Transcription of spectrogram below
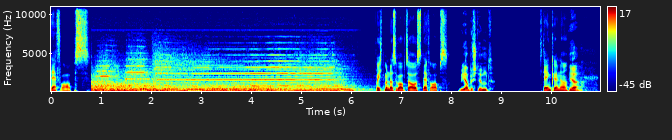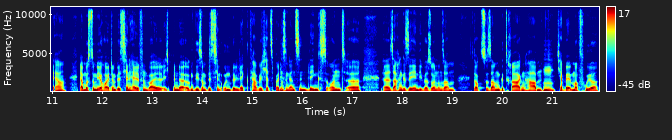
DevOps. Spricht man das überhaupt so aus, DevOps? Ja, bestimmt. Ich denke, ne? Ja. Ja, da musst du mir heute ein bisschen helfen, weil ich bin da irgendwie so ein bisschen unbeleckt, habe ich jetzt bei diesen ganzen Links und äh, äh, Sachen gesehen, die wir so in unserem Doc zusammengetragen haben. Mhm. Ich habe ja immer früher,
